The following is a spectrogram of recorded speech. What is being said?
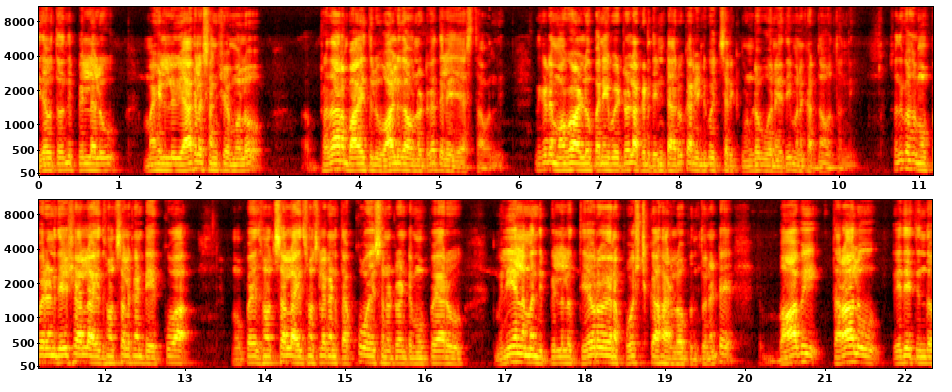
ఇదవుతోంది. పిల్లలు మహిళలు యాకల సంక్షేమంలో ప్రధాన బాధితులు వాళ్ళుగా ఉన్నట్టుగా తెలియజేస్తూ ఉంది. ఎందుకంటే మగవాళ్ళు పని పెట్టేవాళ్ళు అక్కడ తింటారు కానీ ఇంటికి వచ్చేసరికి ఉండవు అనేది మనకు అర్థమవుతుంది. సో అందుకోసం ముప్పై రెండు దేశాల్లో ఐదు సంవత్సరాల కంటే ఎక్కువ ముప్పై ఐదు సంవత్సరాలు ఐదు సంవత్సరాల కంటే తక్కువ వయసు ఉన్నటువంటి ముప్పై ఆరు మిలియన్ల మంది పిల్లలు తీవ్రమైన పౌష్టికాహార లోపంతో అంటే భావి తరాలు ఏదైతే ఉందో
